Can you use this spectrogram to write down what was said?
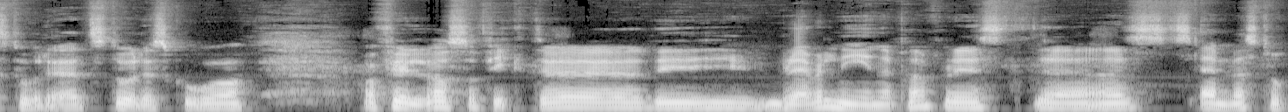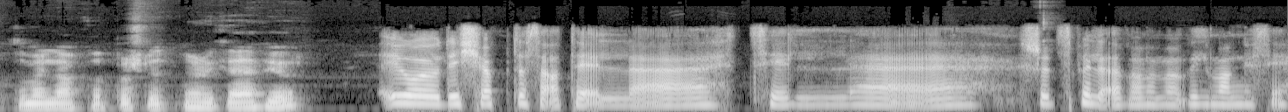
store, store sko å, å fylle. Og så fikk du De ble vel niende på dem, fordi MS tok dem vel akkurat på slutten, gjorde de ikke det i fjor? Jo, de kjøpte seg til, til sluttspillet, vil mange si.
